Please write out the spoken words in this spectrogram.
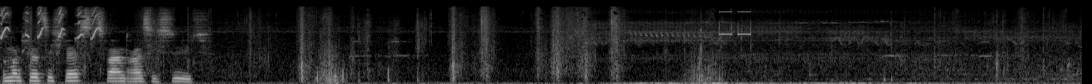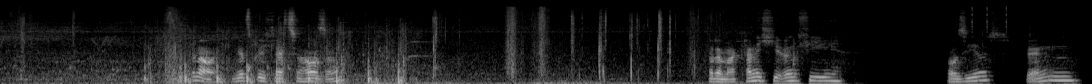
45 West, 32 Süd. Genau, jetzt bin ich gleich zu Hause. Warte mal, kann ich hier irgendwie pausiert, beenden?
